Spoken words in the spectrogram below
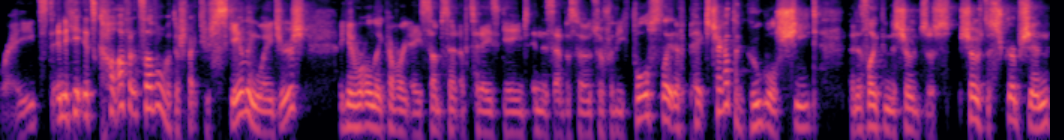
grades to indicate its confidence level with respect to scaling wagers. Again, we're only covering a subset of today's games in this episode. So for the full slate of picks, check out the Google sheet that is linked in the show, show's description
